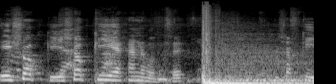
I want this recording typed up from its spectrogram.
এসব কি? এসব কি এখানে হচ্ছে? এসব কি?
